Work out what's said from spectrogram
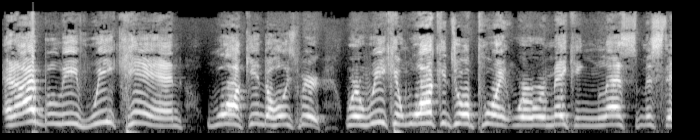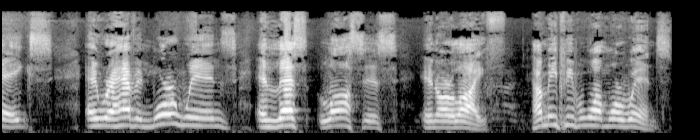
And I believe we can walk in the Holy Spirit where we can walk into a point where we're making less mistakes and we're having more wins and less losses in our life. How many people want more wins?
